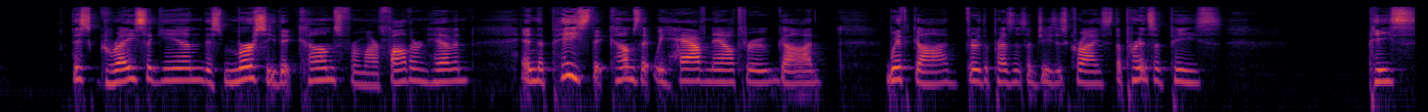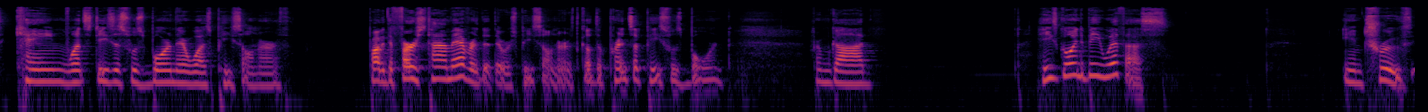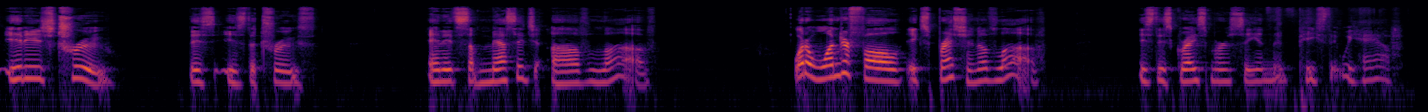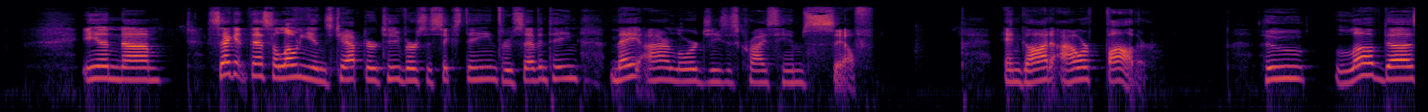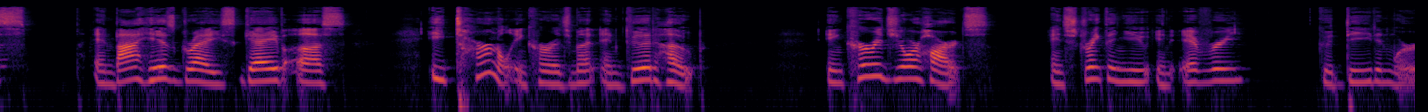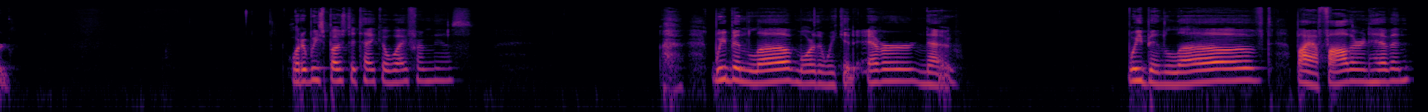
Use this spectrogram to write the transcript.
This grace again, this mercy that comes from our Father in heaven, and the peace that comes that we have now through God with God through the presence of Jesus Christ, the Prince of Peace. Peace came once Jesus was born, there was peace on earth. Probably the first time ever that there was peace on earth because the Prince of Peace was born from God. He's going to be with us in truth. It is true. This is the truth. And it's a message of love. What a wonderful expression of love is this grace, mercy, and the peace that we have. In um, 2 Thessalonians chapter 2 verses 16 through 17, may our Lord Jesus Christ himself and God our Father, who loved us and by his grace gave us eternal encouragement and good hope. Encourage your hearts and strengthen you in every good deed and word. What are we supposed to take away from this? We've been loved more than we could ever know. We've been loved by a Father in heaven,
